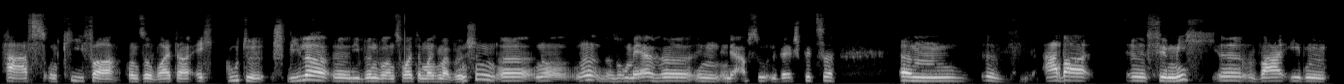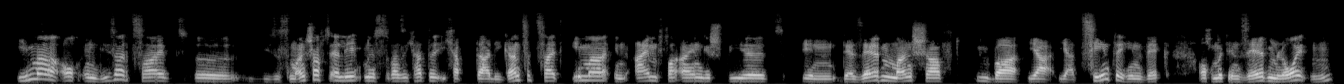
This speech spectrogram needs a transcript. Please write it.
Haas und Kiefer und so weiter echt gute Spieler. Äh, die würden wir uns heute manchmal wünschen, äh, ne, ne, so mehrere in, in der absoluten Weltspitze. Ähm, äh, aber äh, für mich äh, war eben immer auch in dieser Zeit äh, dieses Mannschaftserlebnis, was ich hatte. Ich habe da die ganze Zeit immer in einem Verein gespielt, in derselben Mannschaft über ja, Jahrzehnte hinweg, auch mit denselben Leuten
